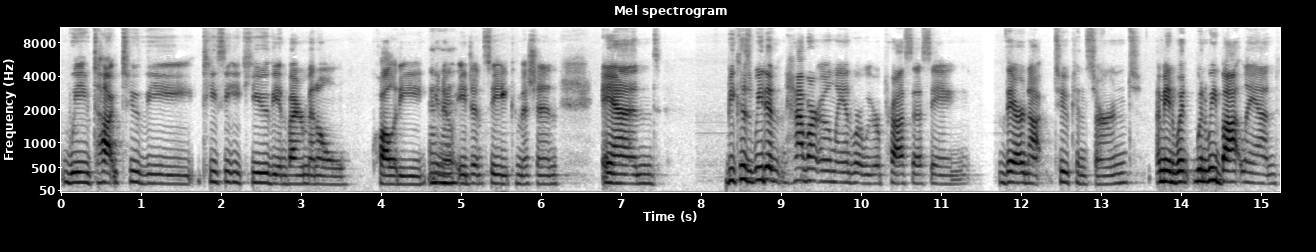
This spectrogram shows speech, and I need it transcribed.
we talked to the TCEQ, the Environmental Quality, you know, Agency Commission, and because we didn't have our own land where we were processing, they're not too concerned. I mean, when when we bought land,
